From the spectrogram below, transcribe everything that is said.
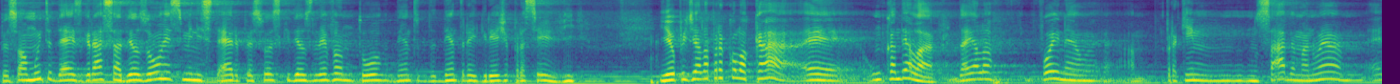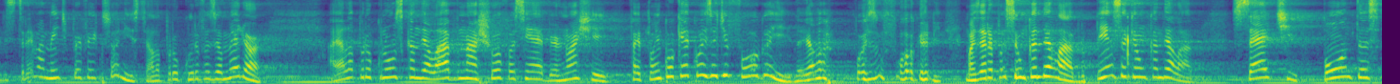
Pessoal muito 10, graças a Deus, honra esse ministério, pessoas que Deus levantou dentro, dentro da igreja para servir. E eu pedi ela para colocar é, um candelabro. Daí ela foi, né? Para quem não sabe, a Manu é, é extremamente perfeccionista. Ela procura fazer o melhor. Aí ela procurou uns candelabros, não achou, falou assim: Éber, não achei. Falei, põe qualquer coisa de fogo aí. Daí ela pôs um fogo ali. Mas era para ser um candelabro. Pensa que é um candelabro. Sete pontas,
